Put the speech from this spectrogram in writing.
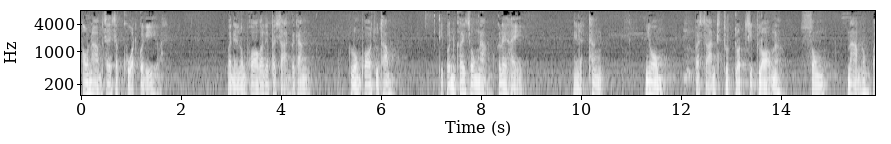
เอาน้ำใส่สักขวดก็ดีวันนี้หลวงพ่อก็เลยประสานไปตั้งหลวงพ่อสุธรรมที่เปิ้นเคยทรงน้ำก็เลยให้ นี่แหละ ทั้งโยมประสานจุดรถสิบลอมเนาะทรงน้ำลงไป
